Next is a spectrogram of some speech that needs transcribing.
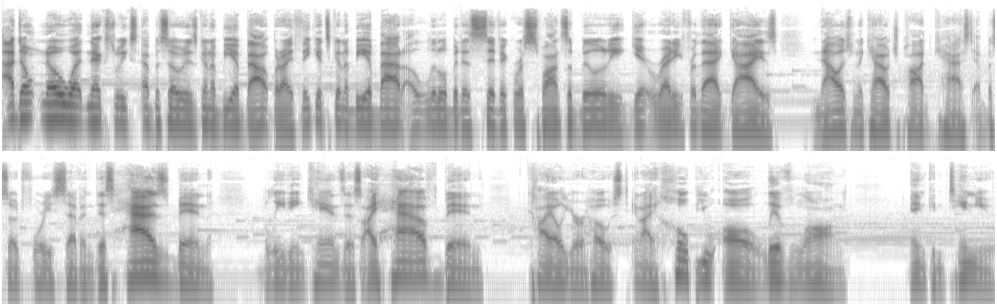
I don't know what next week's episode is going to be about, but I think it's going to be about a little bit of civic responsibility. Get ready for that, guys. Knowledge from the Couch podcast, episode 47. This has been Bleeding Kansas. I have been Kyle, your host, and I hope you all live long and continue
